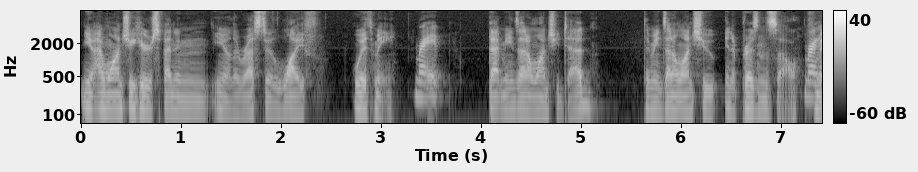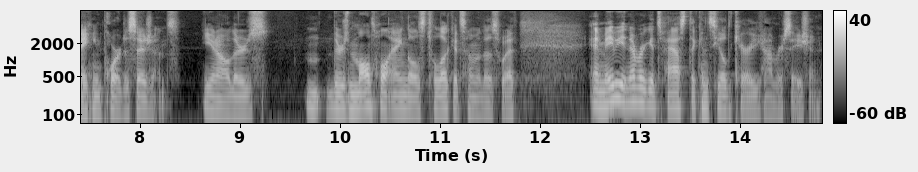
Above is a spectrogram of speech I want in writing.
you know, I want you here spending, you know, the rest of life with me. Right. That means I don't want you dead. That means I don't want you in a prison cell right. for making poor decisions. You know, there's there's multiple angles to look at some of this with. And maybe it never gets past the concealed carry conversation.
